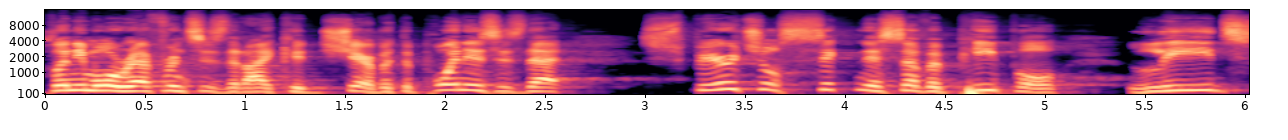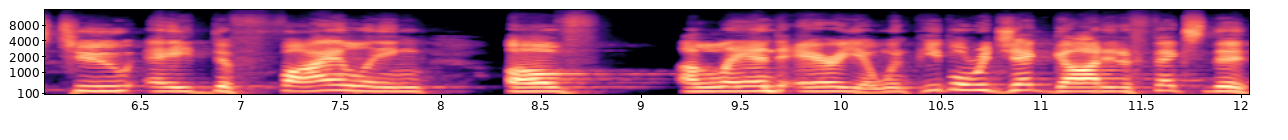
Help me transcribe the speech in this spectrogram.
Plenty more references that I could share, but the point is, is that spiritual sickness of a people leads to a defiling of a land area. When people reject God, it affects the,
